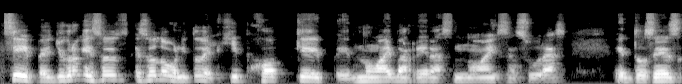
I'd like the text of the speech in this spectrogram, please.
Sí, pero yo creo que eso es, eso es lo bonito del hip hop, que eh, no hay barreras, no hay censuras. Entonces,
